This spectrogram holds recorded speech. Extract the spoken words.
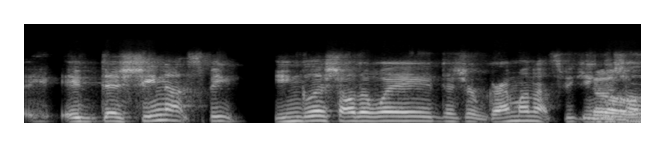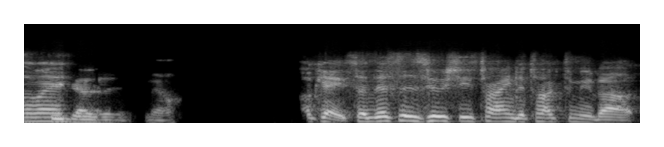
It, does she not speak English all the way? Does your grandma not speak English all the no, way? She doesn't. No. Okay, so this is who she's trying to talk to me about.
